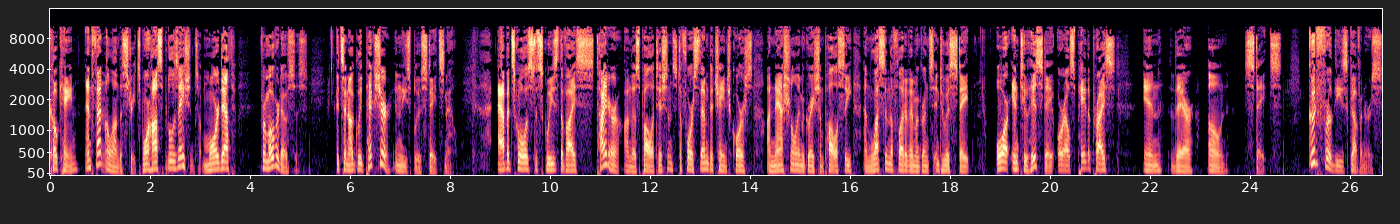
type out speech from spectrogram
cocaine, and fentanyl on the streets, more hospitalizations, more death from overdoses. It's an ugly picture in these blue states now. Abbott's goal is to squeeze the vice tighter on those politicians to force them to change course on national immigration policy and lessen the flood of immigrants into his state or into his state or else pay the price in their own states. Good for these governors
